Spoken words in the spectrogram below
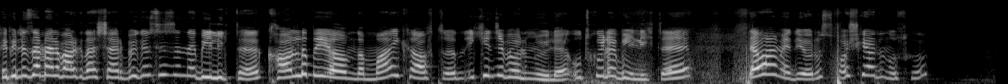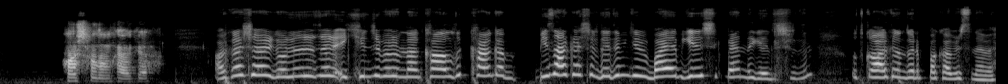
Hepinize merhaba arkadaşlar. Bugün sizinle birlikte karlı biyomda Minecraft'ın ikinci bölümüyle Utku ile birlikte devam ediyoruz. Hoş geldin Utku. Hoş buldum kanka. Arkadaşlar gördüğünüz üzere ikinci bölümden kaldık. Kanka biz arkadaşlar dediğim gibi bayağı bir geliştik. Ben de geliştirdim. Utku arkana dönüp bakabilirsin eve.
